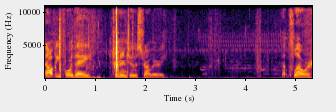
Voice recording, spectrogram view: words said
out before they turn into a strawberry. That flower.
